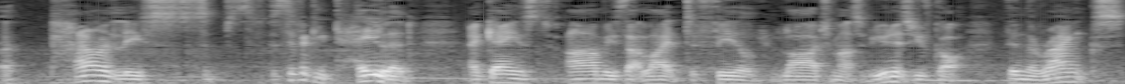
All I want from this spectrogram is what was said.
apparently specifically tailored against armies that like to field large amounts of units. You've got thin the ranks,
